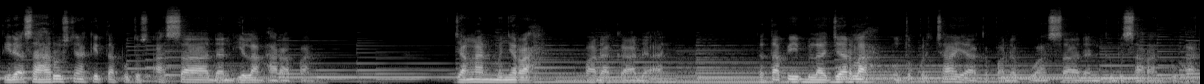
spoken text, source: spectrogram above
Tidak seharusnya kita putus asa dan hilang harapan. Jangan menyerah pada keadaan, tetapi belajarlah untuk percaya kepada kuasa dan kebesaran Tuhan.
